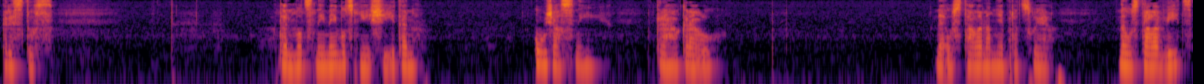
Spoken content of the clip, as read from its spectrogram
Kristus. Ten mocný, nejmocnější, ten úžasný král králu. Neustále na mě pracuje. Neustále víc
